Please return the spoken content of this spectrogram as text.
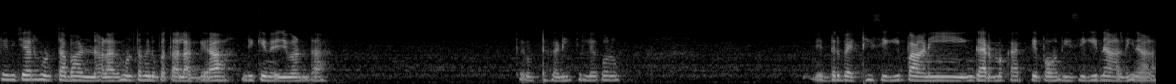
ਕਹਿੰਦੀ ਚੱਲ ਹੁਣ ਤਾਂ ਬਣਨ ਵਾਲਾ, ਹੁਣ ਤਾਂ ਮੈਨੂੰ ਪਤਾ ਲੱਗ ਗਿਆ ਵੀ ਕਿਵੇਂ ਜੀ ਬਣਦਾ। ਫਿਰ ਉੱਠ ਖੜੀ ਚੁੱਲ੍ਹੇ ਕੋਲੋਂ। ਇੱਧਰ ਬੈਠੀ ਸੀਗੀ, ਪਾਣੀ ਗਰਮ ਕਰਕੇ ਪਾਉਂਦੀ ਸੀਗੀ ਨਾਲ ਦੀ ਨਾਲ।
